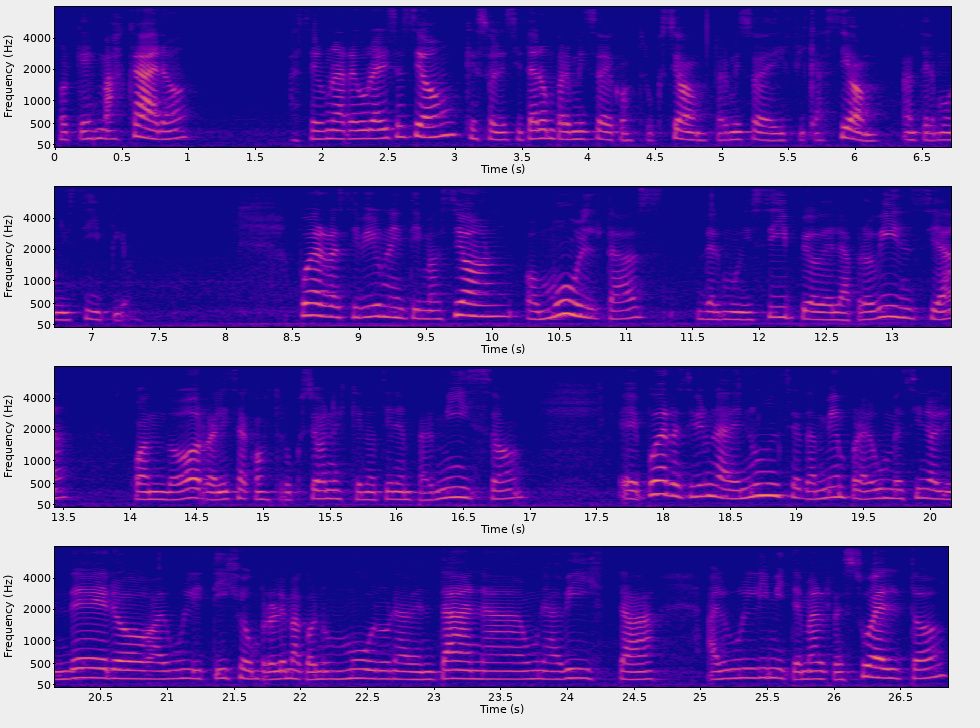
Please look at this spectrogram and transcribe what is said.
porque es más caro hacer una regularización que solicitar un permiso de construcción, permiso de edificación ante el municipio. Puede recibir una intimación o multas del municipio, de la provincia, cuando realiza construcciones que no tienen permiso. Eh, puede recibir una denuncia también por algún vecino lindero, algún litigio, un problema con un muro, una ventana, una vista, algún límite mal resuelto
